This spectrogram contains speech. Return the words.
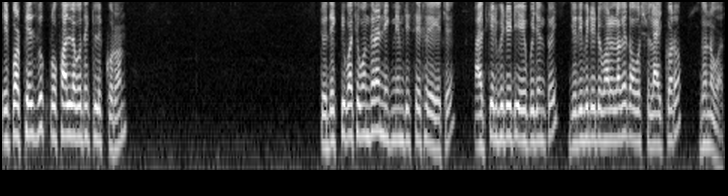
এরপর ফেসবুক প্রোফাইল লোগোতে ক্লিক করুন। তো দেখতে পাচ্ছ বন্ধুরা নিকনেমটি সেট হয়ে গেছে। আজকের ভিডিওটি এই পর্যন্তই। যদি ভিডিওটি ভালো লাগে তো অবশ্যই লাইক করো। ধন্যবাদ।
